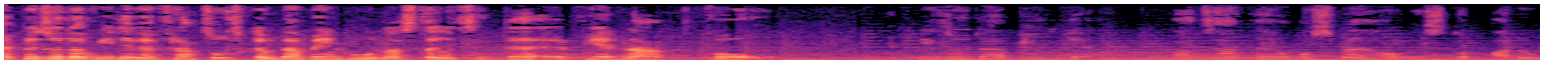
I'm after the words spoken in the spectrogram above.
Epizoda vyjde ve francouzském dubbingu na stanici TF1 Tvou. Epizoda vyjde 28. listopadu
